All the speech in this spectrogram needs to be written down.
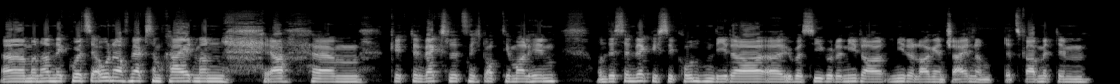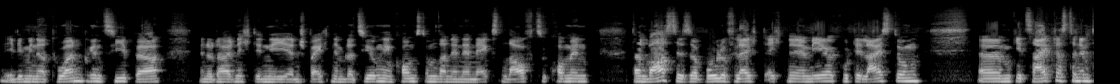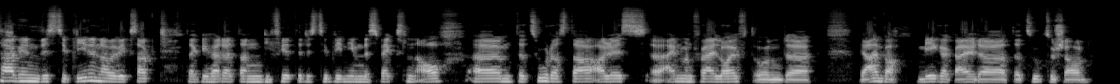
Äh, man hat eine kurze Unaufmerksamkeit, man ja, ähm, kriegt den Wechsel jetzt nicht optimal hin. Und das sind wirklich Sekunden, die da äh, über Sieg oder Nieder Niederlage entscheiden. Und jetzt gerade mit dem Eliminatorenprinzip, ja, wenn du da halt nicht in die entsprechenden Platzierungen kommst, um dann in den nächsten Lauf zu kommen, dann war es das, obwohl du vielleicht echt eine mega gute Leistung ähm, gezeigt hast an dem Tag in den Disziplinen. Aber wie gesagt, da gehört halt dann die vierte Disziplin eben das Wechseln auch ähm, dazu, dass da alles äh, einwandfrei läuft und äh, ja, einfach mega geil da dazu zu schauen.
